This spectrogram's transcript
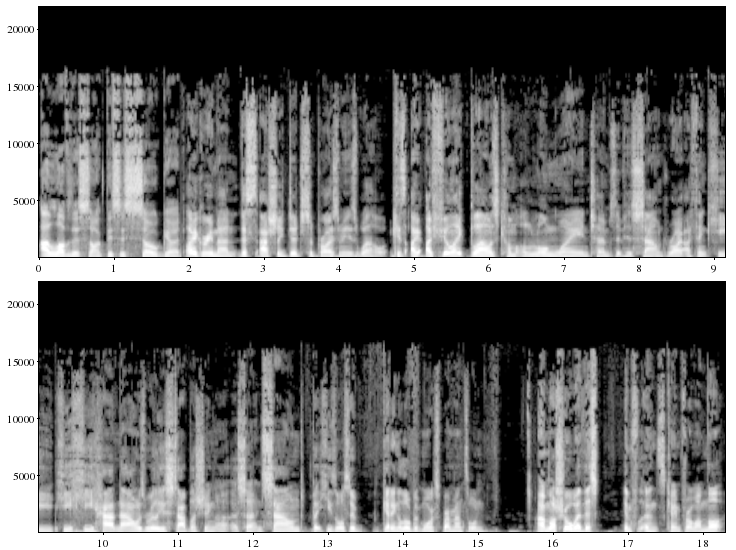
I love this song. This is so good. I agree, man. This actually did surprise me as well because I, I feel like 3LAU has come a long way in terms of his sound, right? I think he he he had now is really establishing a, a certain sound, but he's also getting a little bit more experimental. And I'm not sure where this influence came from. I'm not,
